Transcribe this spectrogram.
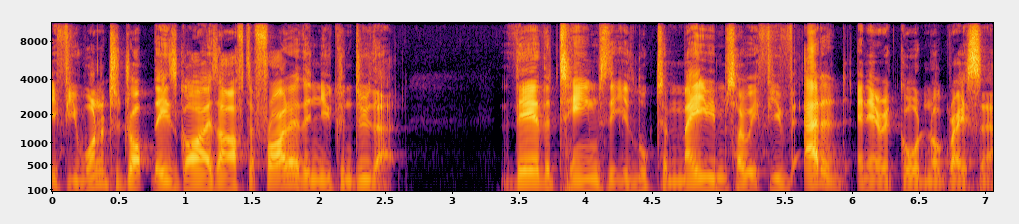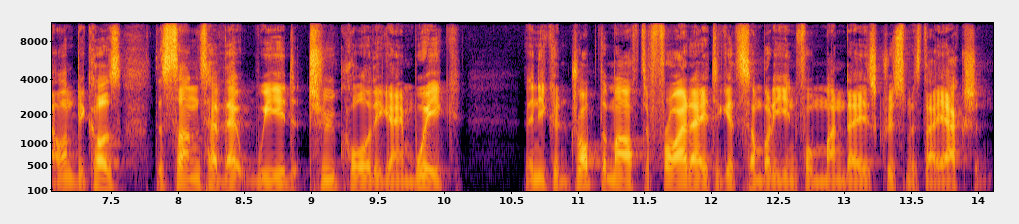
if you wanted to drop these guys after Friday, then you can do that. They're the teams that you look to maybe. So if you've added an Eric Gordon or Grayson Allen, because the Suns have that weird two quality game week, then you can drop them after Friday to get somebody in for Monday's Christmas Day action.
